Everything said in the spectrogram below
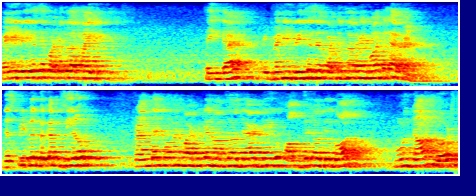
When it reaches a particular height, think that it, when it reaches a particular height, what will happen? The speed will become zero. From that moment, what we can observe that the object of the ball moves downwards.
